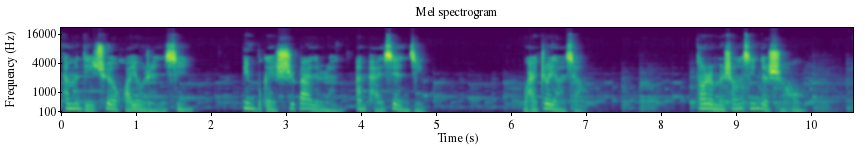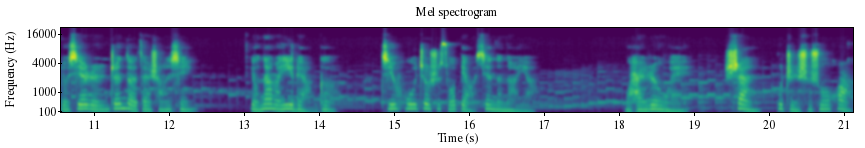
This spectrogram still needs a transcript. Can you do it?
他们的确怀有人心，并不给失败的人安排陷阱。我还这样想：当人们伤心的时候，有些人真的在伤心，有那么一两个。几乎就是所表现的那样。我还认为，善不只是说话，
